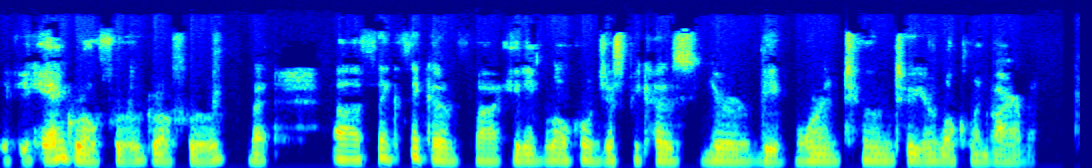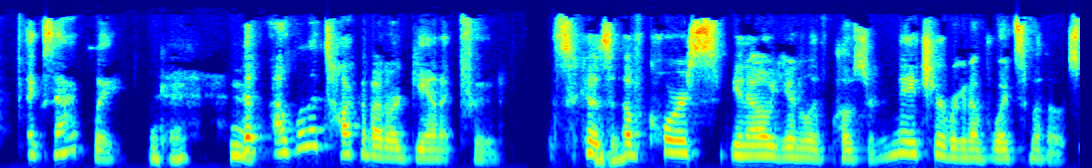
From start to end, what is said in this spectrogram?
if you can grow food grow food but uh, think think of uh, eating local just because you're be more in tune to your local environment. Exactly. Okay. Yeah. Then I want to talk about organic food. because mm-hmm. of course you know you're going to live closer to nature we're going to avoid some of those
